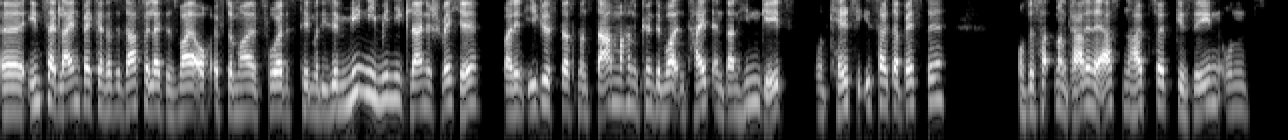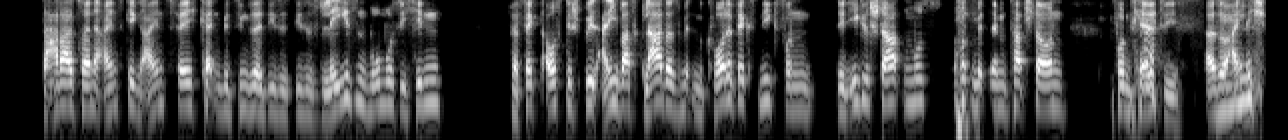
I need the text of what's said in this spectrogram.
äh, Inside-Linebackern, dass sie da vielleicht, das war ja auch öfter mal vorher das Thema, diese mini, mini kleine Schwäche bei den Eagles, dass man es da machen könnte, wo halt ein Tight End dann hingeht. Und Kelsey ist halt der Beste. Und das hat man gerade in der ersten Halbzeit gesehen und da hat er halt seine 1 gegen 1 Fähigkeiten, beziehungsweise dieses, dieses Lesen, wo muss ich hin, perfekt ausgespielt. Eigentlich war es klar, dass es mit einem Quarterback-Sneak von den Eagles starten muss und mit einem Touchdown von Kelsey. Also Mhm. eigentlich,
